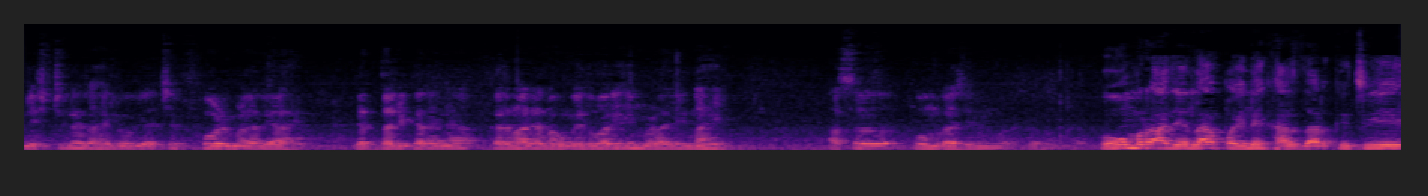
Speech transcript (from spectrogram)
निष्ठेने राहिलो याचे फळ मिळाले आहे. गद्दारी करण्या करणाऱ्यांना उमेदवारीही मिळाली नाही असं ओमराजे म्हणतात. ओमराजेला पहिले खासदारकीची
